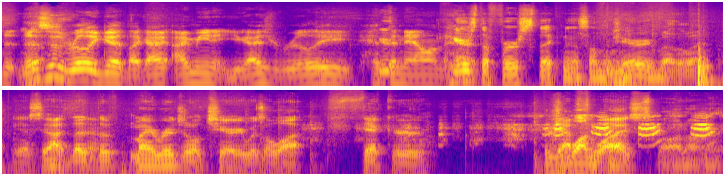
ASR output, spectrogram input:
Th- this is really good. Like I, I mean it. You guys really hit Here- the nail on the head. Here's head. the first thickness on the cherry, by the way. yeah, see, I, the, the my original cherry was a lot thicker. There's Depth one wise. wise spot on it.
